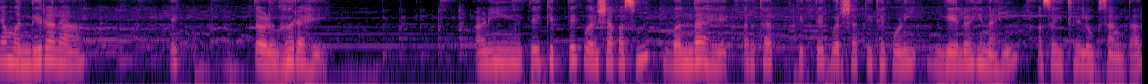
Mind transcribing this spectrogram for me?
या मंदिराला एक तळघर आहे. आणि ते कित्येक वर्षापासून बंद आहे. अर्थात कित्येक वर्षात तिथे कोणी गेलंही नाही असं इथले लोक सांगतात.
